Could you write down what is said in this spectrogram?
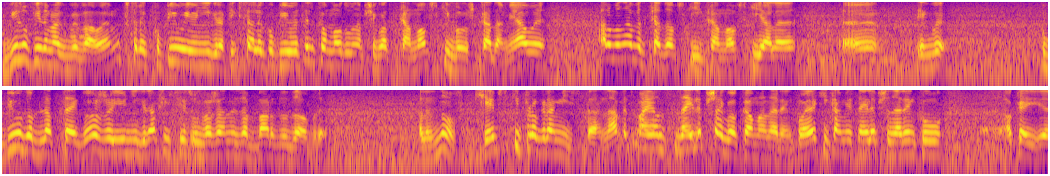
W wielu firmach bywałem, które kupiły Unigraphics, ale kupiły tylko moduł na przykład kamowski, bo już kada miały, albo nawet kadowski i kamowski, ale e, jakby kupiły go dlatego, że Unigraphics jest uważany za bardzo dobry. Ale znów, kiepski programista, nawet mając najlepszego kama na rynku, a jaki kam jest najlepszy na rynku, okej, e,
